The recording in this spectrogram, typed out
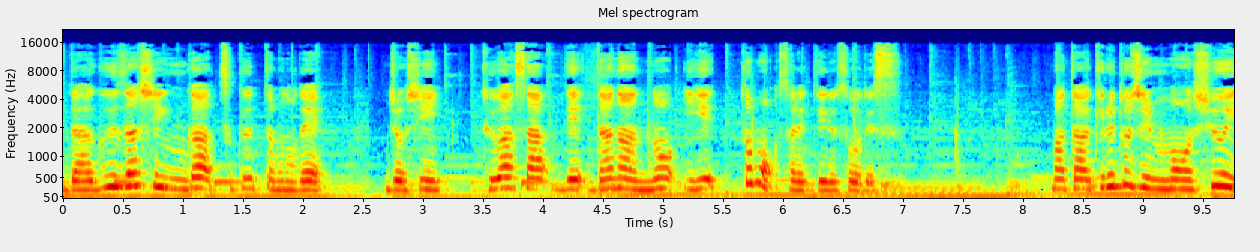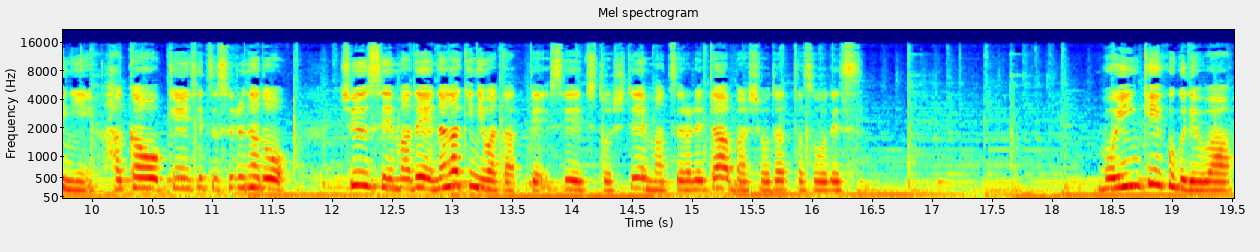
ダグザ神が作ったもので女神トゥアサ・デ・ダナンの家ともされているそうです。またケルト人も周囲に墓を建設するなど中世まで長きにわたって聖地として祀られた場所だったそうです。母音渓谷では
